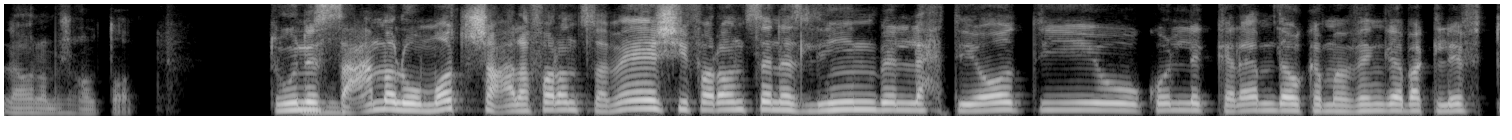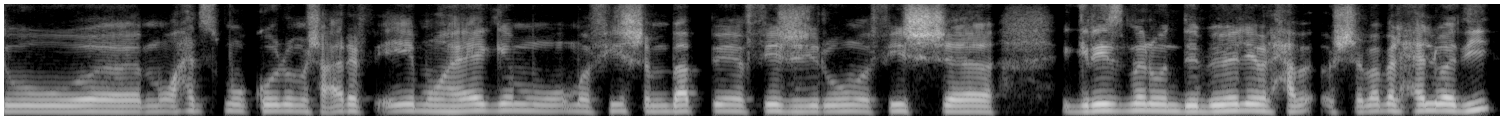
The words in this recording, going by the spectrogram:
لو أنا مش غلطان. تونس. عملوا ماتش على فرنسا. ماشي فرنسا نازلين بالاحتياطي وكل الكلام ده وكامافينجا back left وواحد اسمه كولو مش عارف إيه مهاجم ومفيش مبابي مفيش جيرو مفيش جريزمان وديمبيلي والحب- والشباب الحلوة دي.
